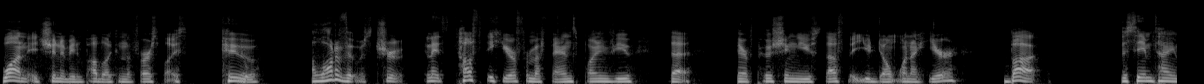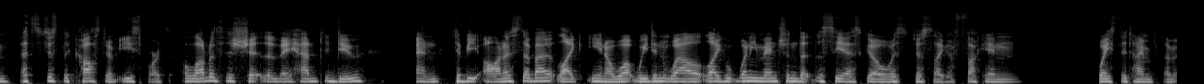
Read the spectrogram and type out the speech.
one, it shouldn't have been public in the first place. Two, a lot of it was true. And it's tough to hear from a fan's point of view that they're pushing you stuff that you don't want to hear. But at the same time, that's just the cost of esports. A lot of the shit that they had to do and to be honest about, like, you know, what we didn't well, like when he mentioned that the CSGO was just like a fucking waste of time for them.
